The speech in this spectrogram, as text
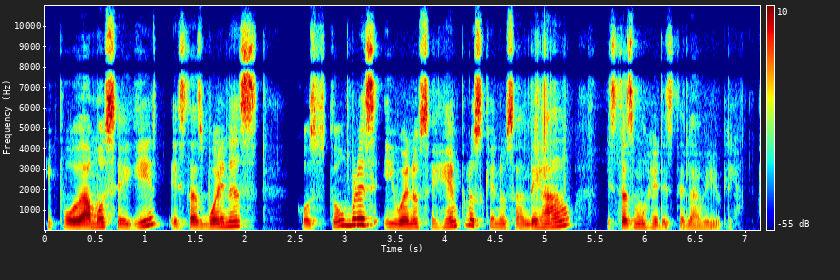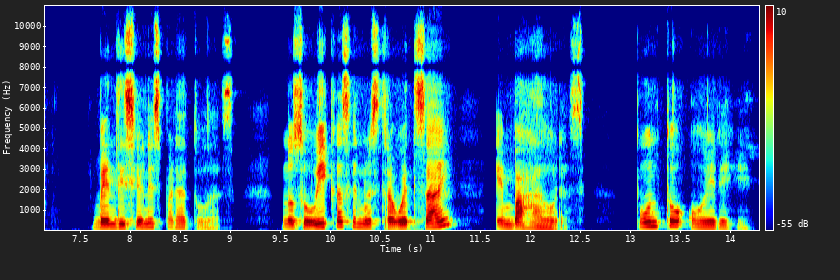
y podamos seguir estas buenas costumbres y buenos ejemplos que nos han dejado estas mujeres de la Biblia. Bendiciones para todas. Nos ubicas en nuestra website embajadoras.org.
